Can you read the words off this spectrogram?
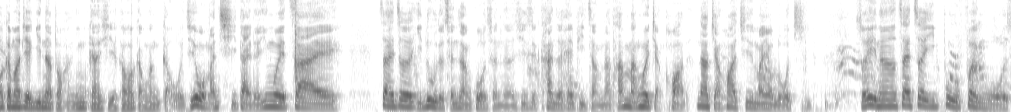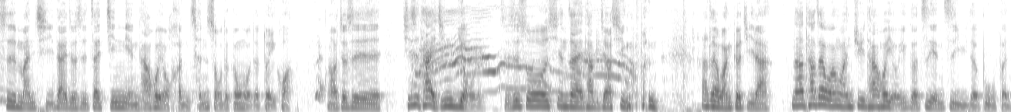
我感觉这个囡仔都很应该是搞我赶快搞我。其实我蛮期待的，因为在。在这一路的成长过程呢，其实看着 Happy 长大，他蛮会讲话的。那讲话其实蛮有逻辑的，所以呢，在这一部分我是蛮期待，就是在今年他会有很成熟的跟我的对话啊，就是其实他已经有了，只是说现在他比较兴奋，他在玩哥吉拉。那他在玩玩具，他会有一个自言自语的部分，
